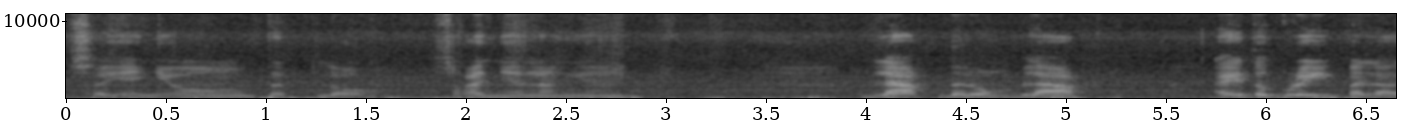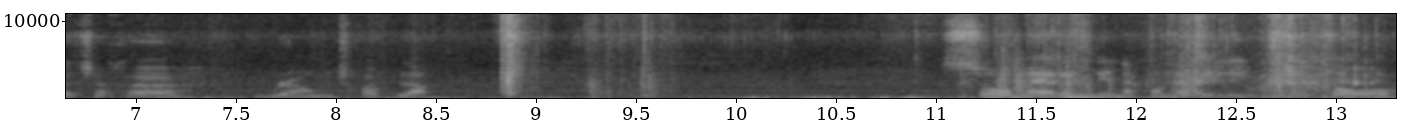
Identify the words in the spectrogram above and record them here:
So, yan yung tatlo. Sa kanya lang yan. Black, dalawang black. Ay, ito gray pala. Tsaka brown, tsaka black. So, meron din ako nabili dito.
